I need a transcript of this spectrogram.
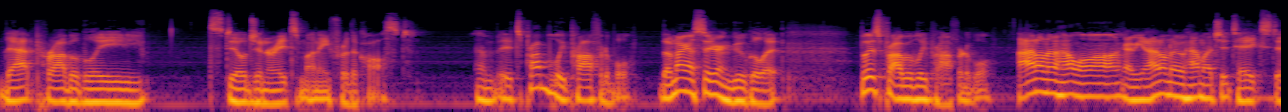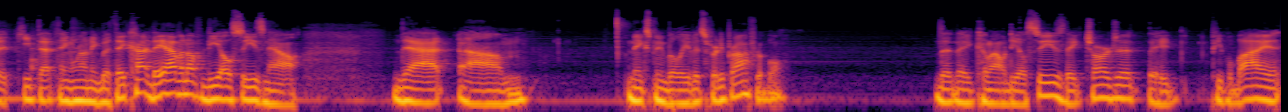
that probably still generates money for the cost. Um, it's probably profitable. I'm not going to sit here and Google it, but it's probably profitable. I don't know how long. I mean, I don't know how much it takes to keep that thing running, but they kind of, they have enough DLCs now that um, makes me believe it's pretty profitable. That they come out with DLCs, they charge it, they people buy it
